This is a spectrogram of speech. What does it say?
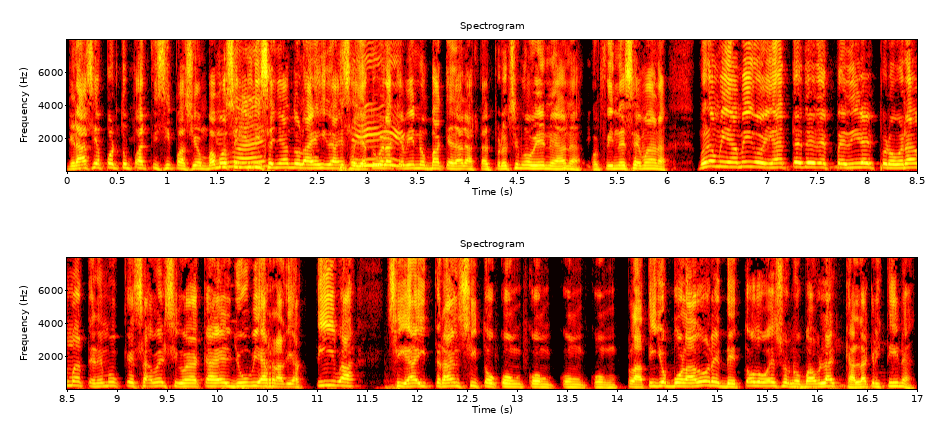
gracias por tu participación. Vamos a seguir diseñando la égida esa. Ya tú verás Sí. que bien nos va a quedar hasta el próximo viernes, Ana, por fin de semana. Bueno, mis amigos, y antes de despedir el programa, tenemos que saber si van a caer lluvias radioactivas, si hay tránsito con, con, con, con platillos voladores. De todo eso nos va a hablar Carla Cristina.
